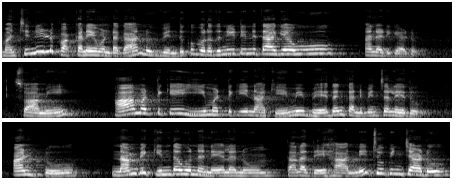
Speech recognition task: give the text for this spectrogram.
మంచినీళ్ళు పక్కనే ఉండగా నువ్వెందుకు బురద నీటిని తాగావు? అని అడిగాడు. స్వామి ఆ మట్టికి ఈ మట్టికి నాకేమీ భేదం కనిపించలేదు అంటూ నంబి కింద ఉన్న నేలను తన దేహాన్ని చూపించాడు.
